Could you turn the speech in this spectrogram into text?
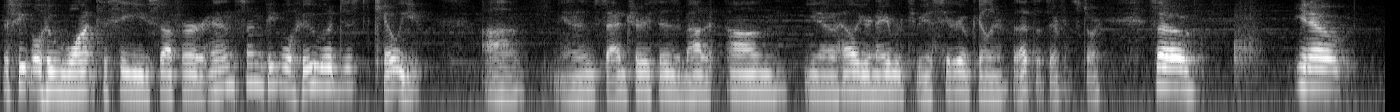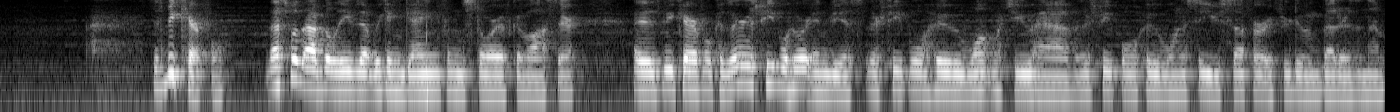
There's people who want to see you suffer, and some people who would just kill you. Uh, you know, sad truth is about it. Um, you know, hell, your neighbor could be a serial killer, but that's a different story. So, you know, just be careful. That's what I believe that we can gain from the story of Kvasir. Is be careful because there is people who are envious. There's people who want what you have. There's people who want to see you suffer if you're doing better than them.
